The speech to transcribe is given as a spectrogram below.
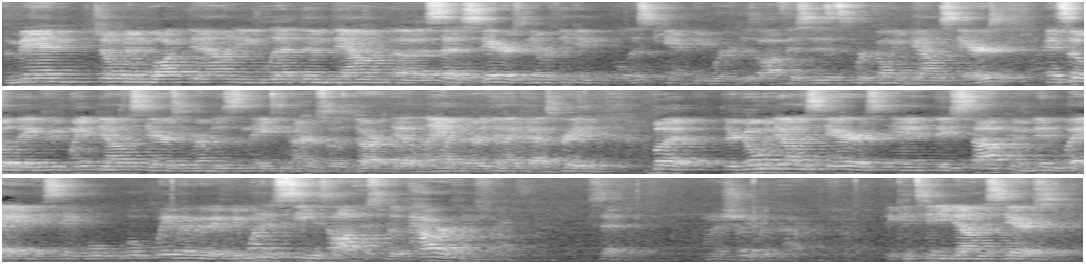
The man, gentleman walked down, he led them down a set of stairs, and they were thinking, well, this can't be where his office is. We're going downstairs. And so they went down the stairs, and remember, this is in the 1800s, so it's dark, they had a lamp and everything like that. It's crazy. But they're going down the stairs, and they stop him midway, and they say, well, wait, wait, wait, wait. We wanted to see his office, where the power comes from. He said, I'm going to show you where the power comes from. They continue down the stairs.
